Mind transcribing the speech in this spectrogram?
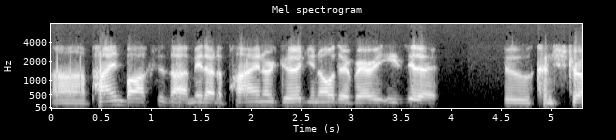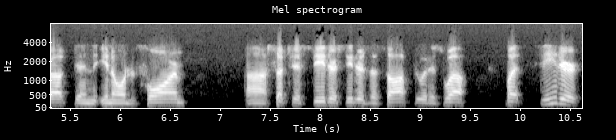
uh, pine boxes uh, made out of pine are good. You know, they're very easy to to construct and you know to form. Uh, such as cedar. Cedar is a softwood as well, but cedar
